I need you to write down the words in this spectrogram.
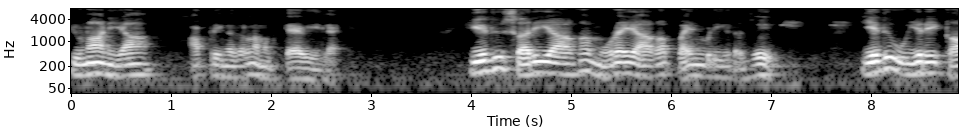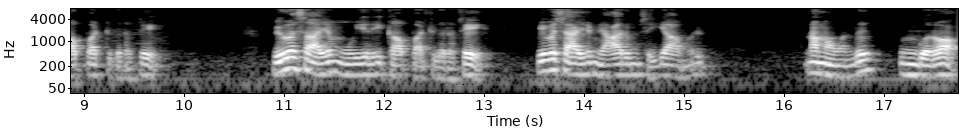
யுனானியா அப்படிங்கிறதெல்லாம் நமக்கு தேவையில்லை. எது சரியாக முறையாக பயன்படுகிறது? எது உயிரை காப்பாற்றுகிறது? விவசாயம் உயிரை காப்பாற்றுகிறது. விவசாயம் யாரும் செய்யாமல் நம்ம வந்து உங்குறோம்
